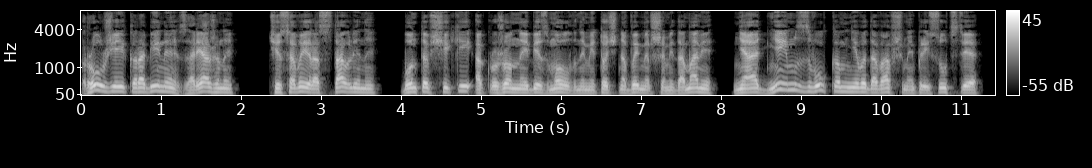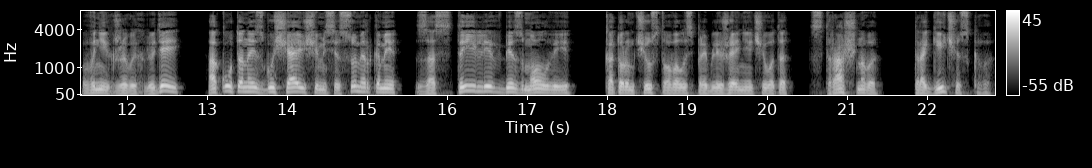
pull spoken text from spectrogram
Ружья и карабины заряжены, часовые расставлены, бунтовщики, окруженные безмолвными, точно вымершими домами, ни одним звуком не выдававшими присутствия в них живых людей, окутанные сгущающимися сумерками, застыли в безмолвии, в котором чувствовалось приближение чего-то страшного, трагического.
